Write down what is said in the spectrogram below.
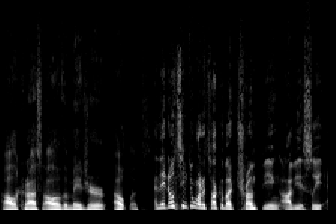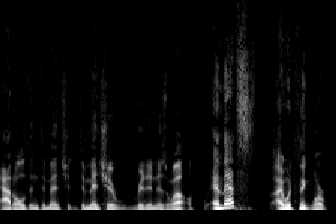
all across all of the major outlets. And they don't seem to want to talk about Trump being obviously addled and dementia dementia ridden as well. And that's I would think more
